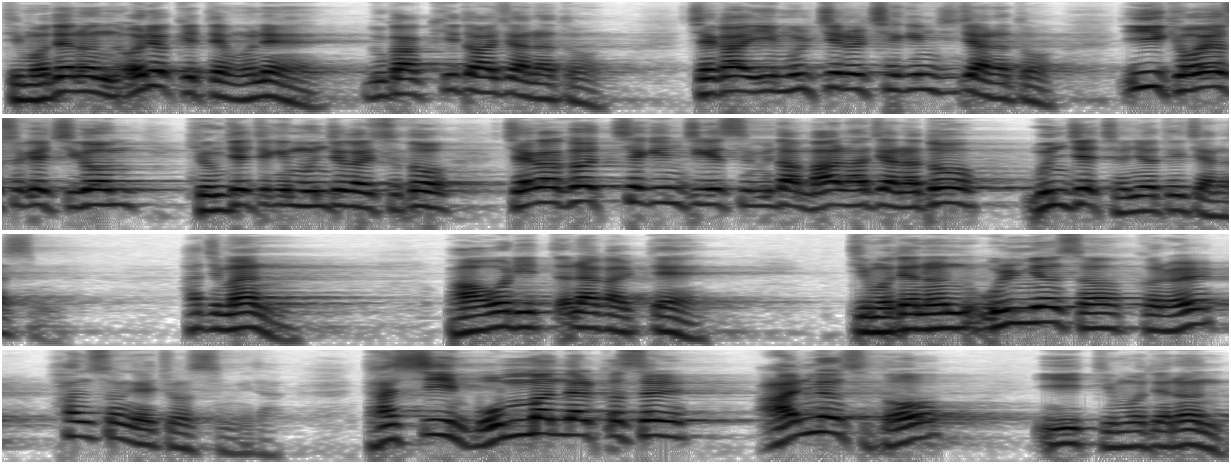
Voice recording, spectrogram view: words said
디모데는 어렸기 때문에 누가 기도하지 않아도 제가 이 물질을 책임지지 않아도 이 교회 속에 지금 경제적인 문제가 있어도 제가 그 책임지겠습니다. 말하지 않아도 문제 전혀 되지 않았습니다. 하지만 바울이 떠나갈 때 디모데는 울면서 그를 환송해 주었습니다. 다시 못 만날 것을 알면서도 이 디모데는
